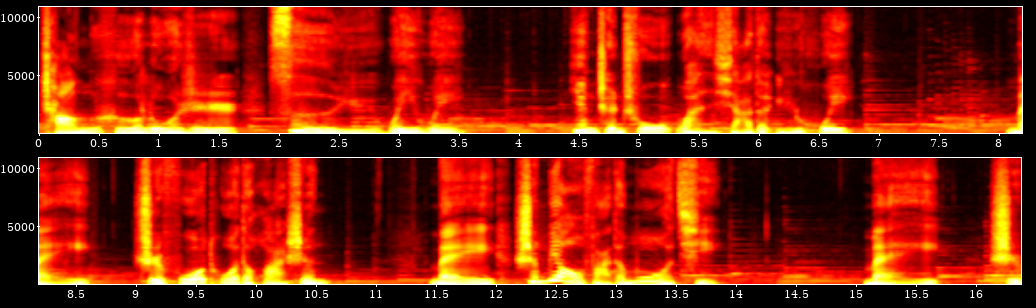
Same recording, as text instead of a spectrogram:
长河落日，似雨微微，映衬出晚霞的余晖。美是佛陀的化身，美是妙法的默契，美是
